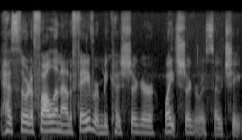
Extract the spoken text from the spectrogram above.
has sort of fallen out of favor because sugar, white sugar is so cheap.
